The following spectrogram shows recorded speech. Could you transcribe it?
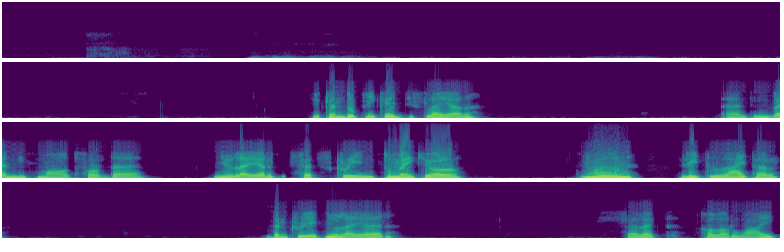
you can duplicate this layer and in blending mode for the new layer set screen to make your moon little lighter. Then create new layer. Select color white.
